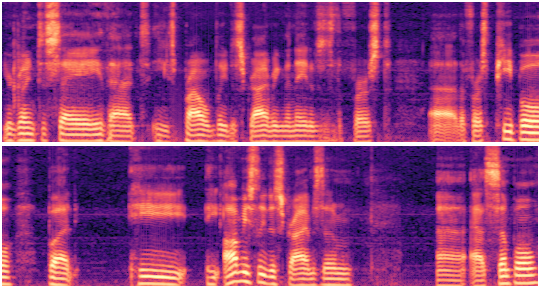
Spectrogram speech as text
you're going to say that he's probably describing the natives as the first, uh, the first people, but he he obviously describes them uh, as simple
